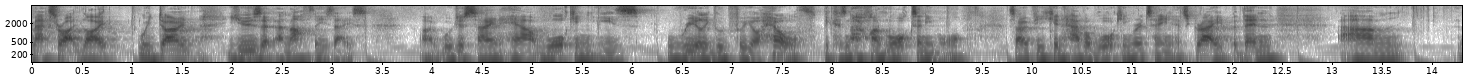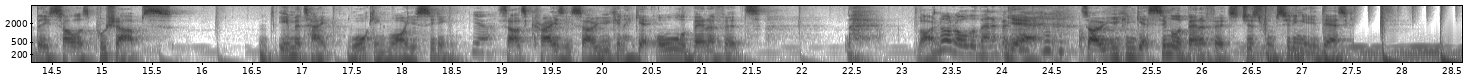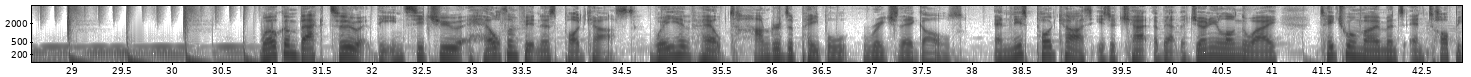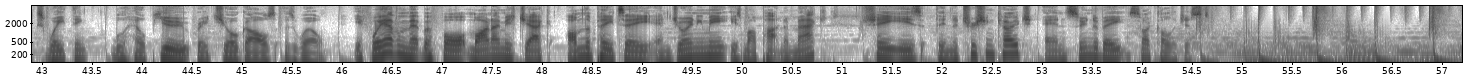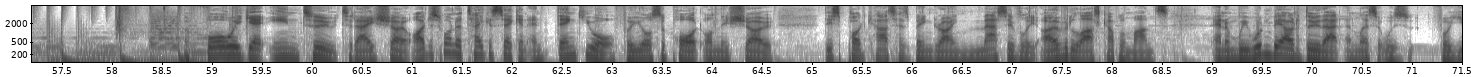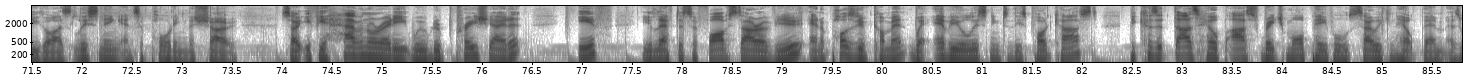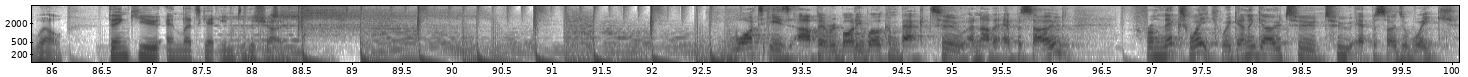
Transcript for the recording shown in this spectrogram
Mac's right. Like we don't use it enough these days. Like we we're just saying how walking is really good for your health because no one walks anymore. So if you can have a walking routine, it's great. But then um, these Soleus push-ups imitate walking while you're sitting. Yeah. So it's crazy. So you can get all the benefits. Like, Not all the benefits. Yeah. so you can get similar benefits just from sitting at your desk. Welcome back to the In Situ Health and Fitness podcast. We have helped hundreds of people reach their goals. And this podcast is a chat about the journey along the way, teachable moments, and topics we think will help you reach your goals as well. If we haven't met before, my name is Jack, I'm the PT, and joining me is my partner Mac. She is the nutrition coach and soon to be psychologist. Before we get into today's show, I just want to take a second and thank you all for your support on this show. This podcast has been growing massively over the last couple of months, and we wouldn't be able to do that unless it was for you guys listening and supporting the show. So if you haven't already, we would appreciate it if you left us a five star review and a positive comment wherever you're listening to this podcast, because it does help us reach more people so we can help them as well. Thank you, and let's get into the show. What is up, everybody? Welcome back to another episode. From next week, we're going to go to two episodes a week.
